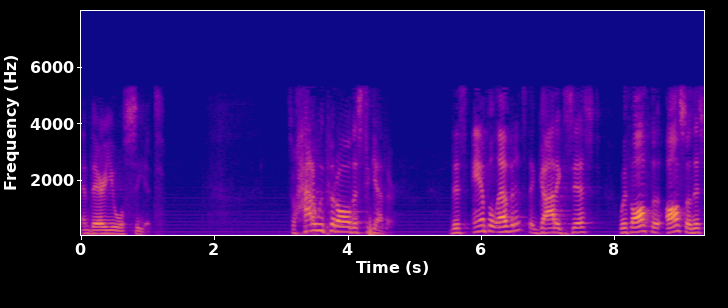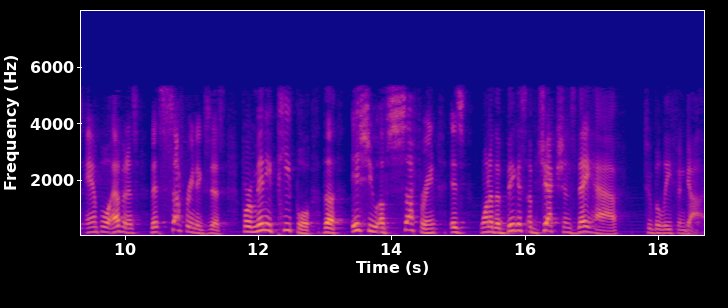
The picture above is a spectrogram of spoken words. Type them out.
and there you will see it. So, how do we put all this together? This ample evidence that God exists, with also, this ample evidence that suffering exists. For many people, the issue of suffering is one of the biggest objections they have to belief in God.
